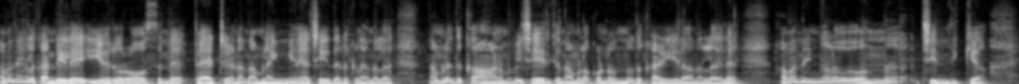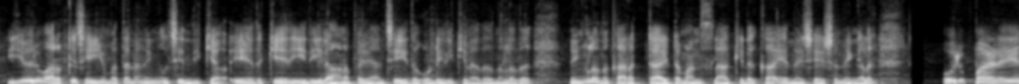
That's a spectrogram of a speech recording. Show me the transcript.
അപ്പോൾ നിങ്ങൾ കണ്ടില്ലേ ഈ ഒരു റോസിന്റെ പാറ്റേൺ നമ്മൾ എങ്ങനെയാണ് ചെയ്തെടുക്കണം എന്നുള്ളത്. നമ്മളിത് കാണുമ്പോൾ വിചാരിക്കും നമ്മളെ കൊണ്ടൊന്നും ഇത് കഴിയില്ല എന്നുള്ളത് അല്ലേ? അപ്പോൾ നിങ്ങൾ ഒന്ന് ചിന്തിക്കുക. ഈ ഒരു വർക്ക് ചെയ്യുമ്പോൾ തന്നെ നിങ്ങൾ ചിന്തിക്കുക ഏതൊക്കെ രീതിയിലാണ് ഇപ്പോൾ ഞാൻ ചെയ്തുകൊണ്ടിരിക്കുന്നത് എന്നുള്ളത്. നിങ്ങളൊന്ന് കറക്റ്റായിട്ട് മനസ്സിലാക്കിയെടുക്കുക. എന്നതിന് ശേഷം നിങ്ങൾ ഒരു പഴയ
